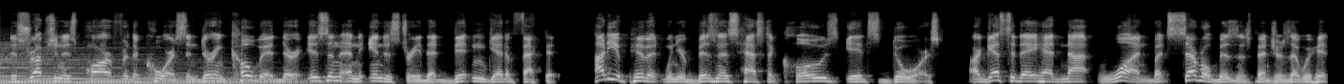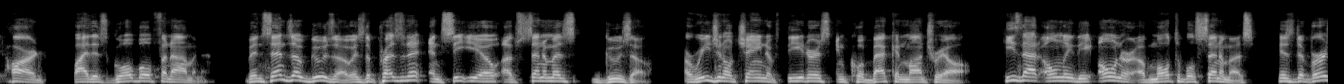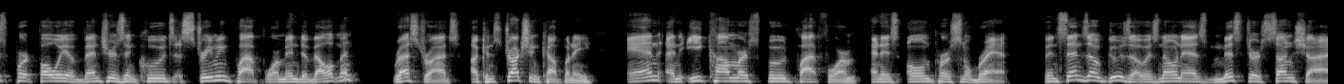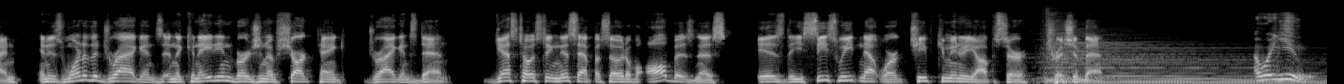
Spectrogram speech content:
Disruption is par for the course. And during COVID, there isn't an industry that didn't get affected. How do you pivot when your business has to close its doors? Our guest today had not one, but several business ventures that were hit hard by this global phenomenon. Vincenzo Guzzo is the president and CEO of Cinemas Guzzo, a regional chain of theaters in Quebec and Montreal. He's not only the owner of multiple cinemas, his diverse portfolio of ventures includes a streaming platform in development, restaurants, a construction company, and an e commerce food platform and his own personal brand. Vincenzo Guzzo is known as Mr. Sunshine and is one of the dragons in the Canadian version of Shark Tank Dragon's Den. Guest hosting this episode of All Business is the C Suite Network Chief Community Officer, Tricia Benn. How are you?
